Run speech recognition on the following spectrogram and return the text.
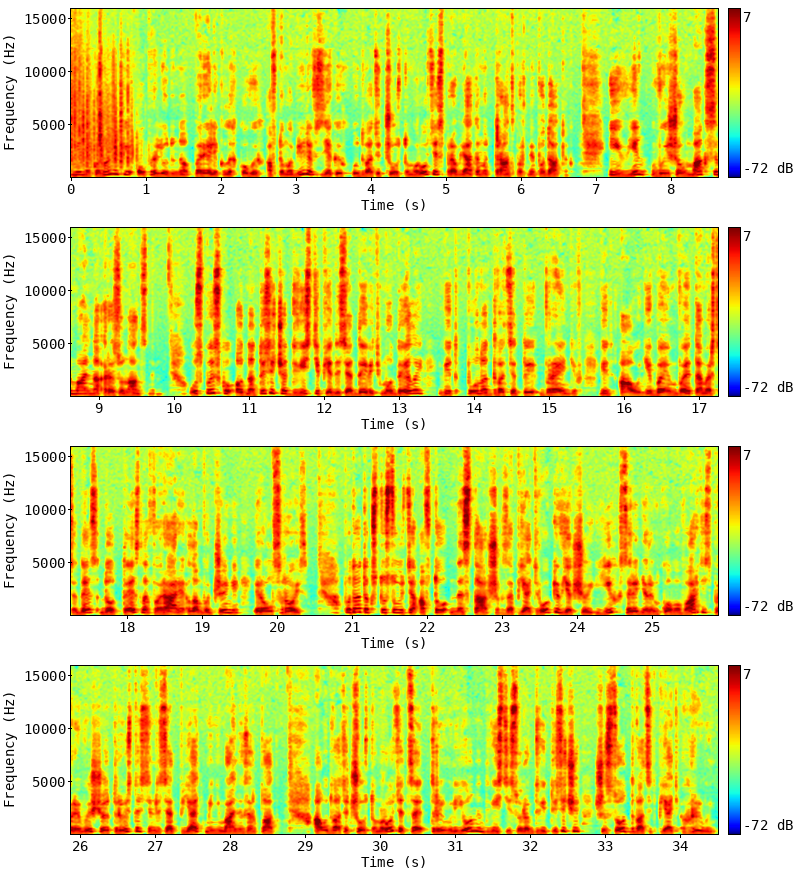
Мінекономіки оприлюднено перелік легкових автомобілів, з яких у 2026 році справлятимуть транспортний податок. І він вийшов максимально резонансним. У списку 1259 моделей від понад 20 брендів від Audi, BMW та Mercedes до Tesla, Ferrari, Lamborghini і Rolls-Royce. Податок стосується авто не старших за 5 років, якщо їх середньоринкова вартість перевищує 375 мінімальних зарплат. А у 26 році це 3 мільйони 242 тисячі 625 гривень.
